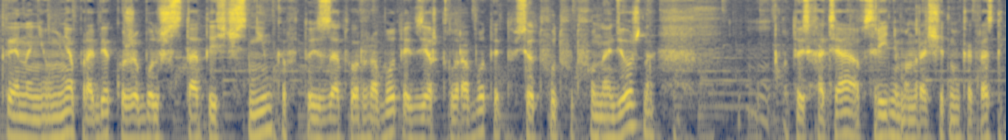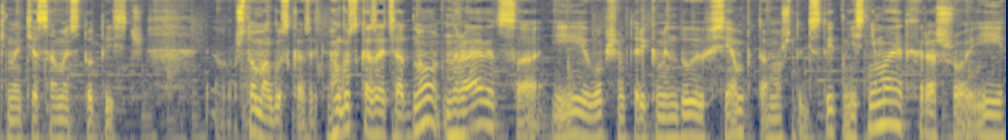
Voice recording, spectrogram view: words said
Кэноне у меня пробег уже больше 100 тысяч снимков, то есть затвор работает, зеркало работает, все тфу-тфу-тфу надежно. То есть, хотя в среднем он рассчитан как раз-таки на те самые 100 тысяч. Что могу сказать? Могу сказать одно, нравится и, в общем-то, рекомендую всем, потому что действительно и снимает хорошо, и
